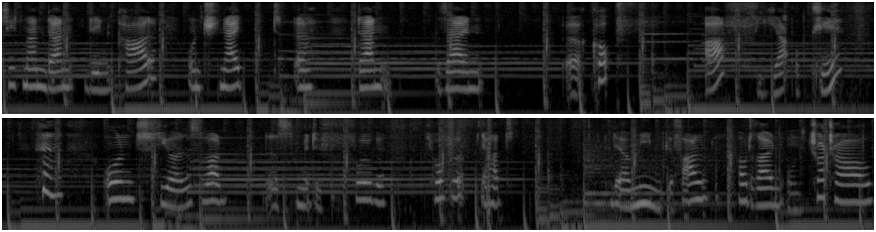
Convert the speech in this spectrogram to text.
sieht man dann den Karl und schneidet äh, dann sein äh, Kopf ab. Ja, okay. und ja, das war das mit der Folge. Ich hoffe, ihr hat der Meme gefallen. Haut rein und ciao, ciao.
